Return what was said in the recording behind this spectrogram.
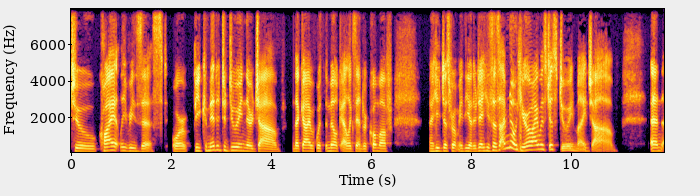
to quietly resist or be committed to doing their job. That guy with the milk alexander komov uh, he just wrote me the other day. He says i'm no hero. I was just doing my job and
